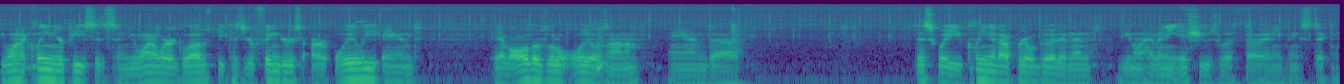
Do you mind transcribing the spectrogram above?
you want to clean your pieces and you want to wear gloves because your fingers are oily and they have all those little oils on them and uh, this way you clean it up real good and then you don't have any issues with uh, anything sticking.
